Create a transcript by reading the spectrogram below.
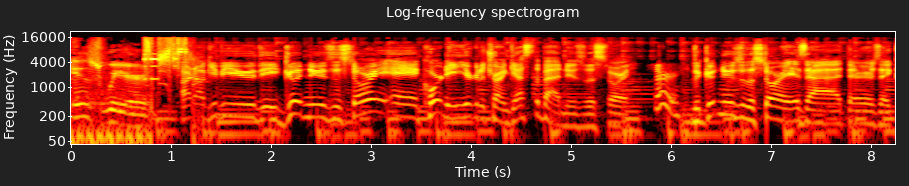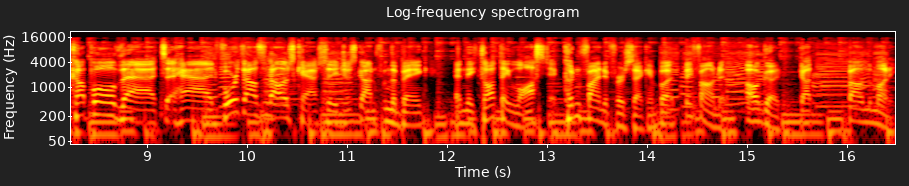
is weird. All right, I'll give you the good news of the story. And Courtney, you're going to try and guess the bad news of the story. Sure. The good news of the story is that there's a couple that had $4,000 cash they just gotten from the bank and they thought they lost it. Couldn't find it for a second, but they found it. All good. Got found the money.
